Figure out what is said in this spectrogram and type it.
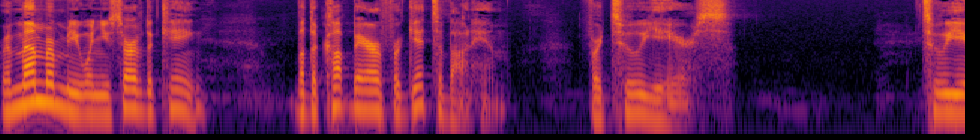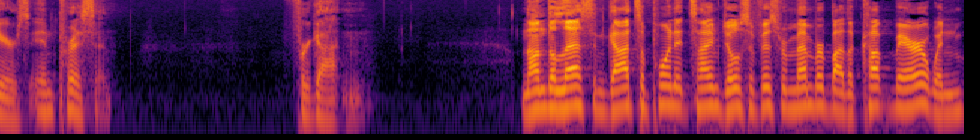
Remember me when you serve the king. But the cupbearer forgets about him for two years. Two years in prison, forgotten. Nonetheless, in God's appointed time, Joseph is remembered by the cupbearer when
